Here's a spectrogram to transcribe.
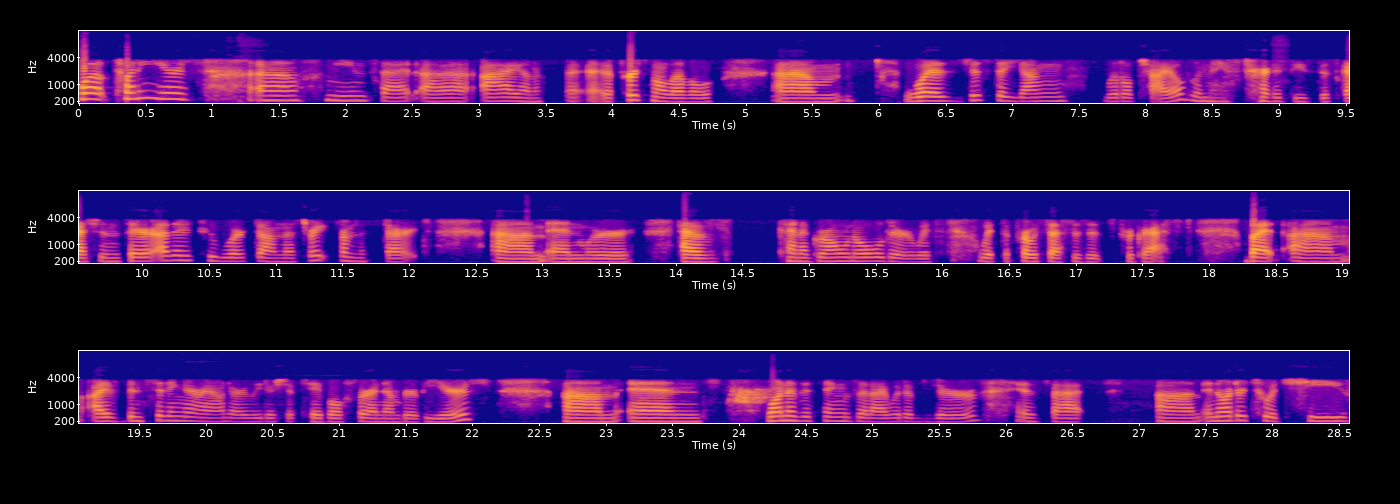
Well, 20 years uh, means that I, on a, at a personal level, um, was just a young little child when they started these discussions. There are others who worked on this right from the start, um, and were have kind of grown older with with the process as it's progressed. But um, I've been sitting around our leadership table for a number of years, um, and one of the things that I would observe is that um, in order to achieve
